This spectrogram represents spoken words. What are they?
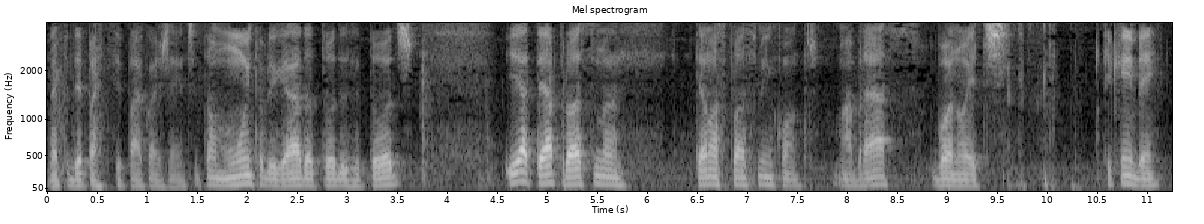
vai poder participar com a gente. Então, muito obrigado a todas e todos e até a próxima, até o nosso próximo encontro. Um abraço, boa noite. Fiquem bem.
